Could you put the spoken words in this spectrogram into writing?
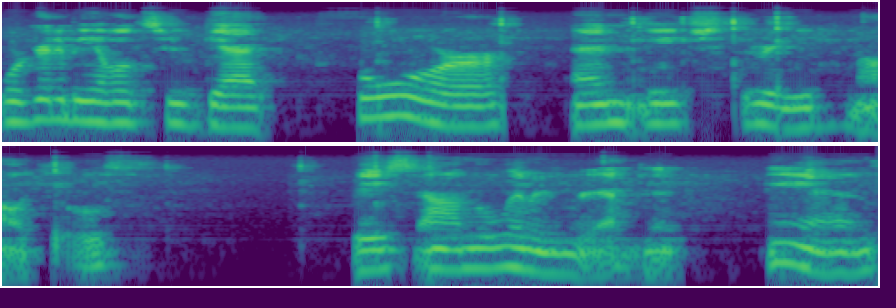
We're going to be able to get four NH3 molecules based on the limiting reactant. And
